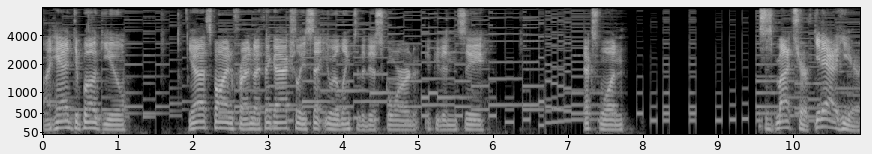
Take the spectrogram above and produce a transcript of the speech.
I had to bug you. Yeah, that's fine, friend. I think I actually sent you a link to the Discord, if you didn't see. Next one. This is my turf. Get out of here.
